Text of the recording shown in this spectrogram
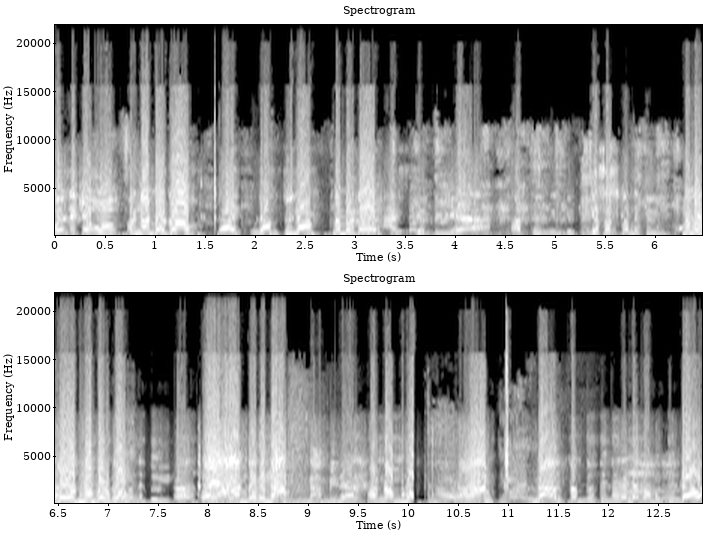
ওই না কেউ নাম্বার কও। এই নাম তুই নাম নাম্বার কও আজকে বিয়ে? আর তুই গেছাস কোন তুই। নাম্বার কও নাম্বার কও কোন তুই হ্যাঁ? ওই হারাম দাদা নাম। নামবি না? আর নামবো না। নাম? নাম তো দুটি ধরে না মামু তুই নাম।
